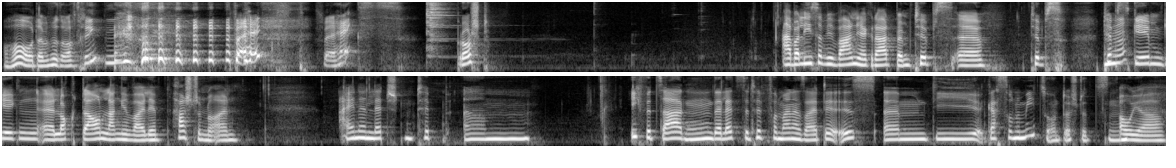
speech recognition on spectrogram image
Oh, da müssen wir drauf trinken. Verhext. Verhext. Prost. Aber Lisa, wir waren ja gerade beim Tipps, äh, Tipps, Tipps geben gegen äh, Lockdown, Langeweile. Hast du nur einen? Einen letzten Tipp. Ähm, ich würde sagen, der letzte Tipp von meiner Seite ist, ähm, die Gastronomie zu unterstützen. Oh ja.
